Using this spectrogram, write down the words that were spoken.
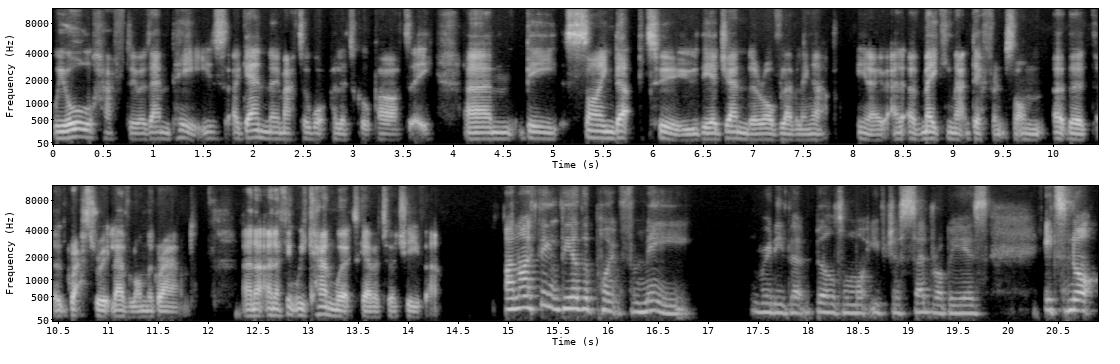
we all have to, as MPs, again, no matter what political party, um, be signed up to the agenda of levelling up you know, of making that difference on at the at grassroots level on the ground. And, and I think we can work together to achieve that. And I think the other point for me, really, that builds on what you've just said, Robbie, is it's not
